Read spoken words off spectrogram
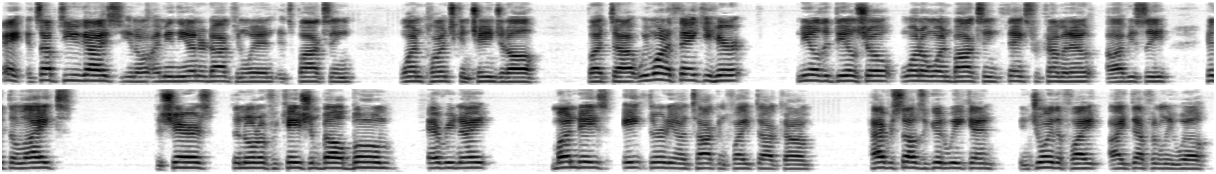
hey, it's up to you guys. You know, I mean, the underdog can win. It's boxing. one punch can change it all. But uh, we want to thank you here, Neil the Deal Show, 101 Boxing. Thanks for coming out. Obviously, hit the likes, the shares, the notification bell, boom, every night. Mondays, 8.30 on talkingfight.com. Have yourselves a good weekend. Enjoy the fight. I definitely will.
